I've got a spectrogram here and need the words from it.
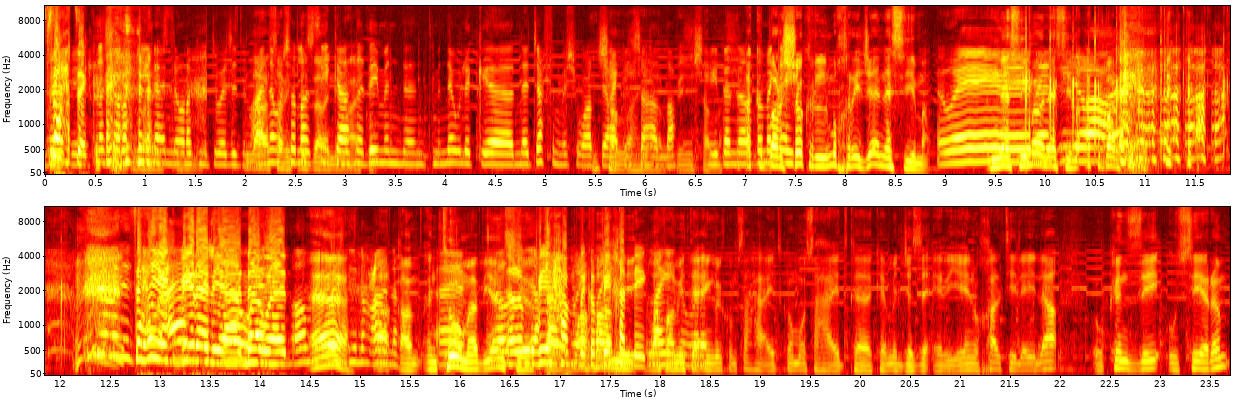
صحتك. شرف لينا إنه راك متواجد معنا وإن شاء الله سيكا إحنا دائما نتمنوا لك النجاح في المشوار تاعك إن شاء الله. إن شاء الله. أكبر شكر للمخرجة نسيمة. oui نسيمة ونسيمة. أكبر. تحية كبيرة ليها نوال آه. معانا. انتوما bien sûr ربي يحفظك ربي يخليك. la famille تاعي نقول لكم صحة عيدكم وصحة عيد كامل الجزائريين وخالتي ليلى وكنزي وسيرم.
